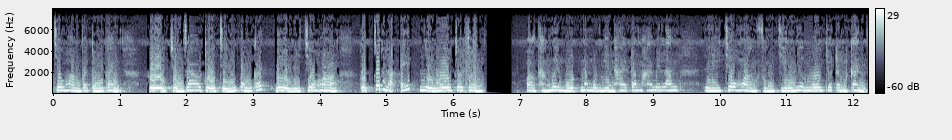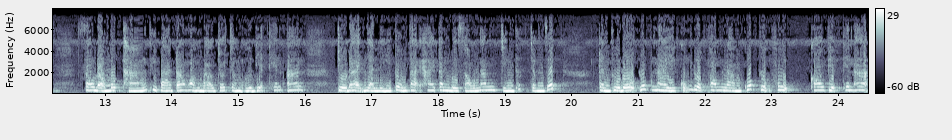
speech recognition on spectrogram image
Chiêu Hoàng và Trần Cảnh rồi chuyển giao triều chính bằng cách để Lý Chiêu Hoàng thực chất là ép nhiều ngôi cho chồng. Vào tháng 11 năm 1225, Lý Chiêu Hoàng xuống chiếu nhường ngôi cho Trần Cảnh. Sau đó một tháng thì bà trao hoàng bào cho chồng ở Điện Thiên An. Triều đại nhà Lý tồn tại 216 năm chính thức chấm dứt. Trần Thủ Độ lúc này cũng được phong làm quốc thượng phụ, coi việc thiên hạ.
